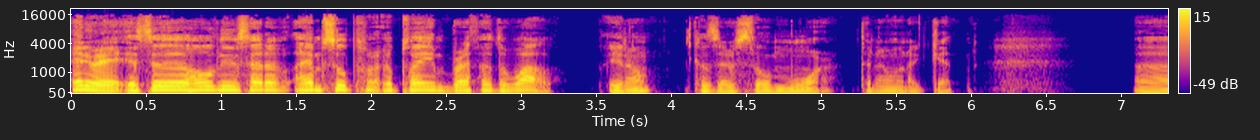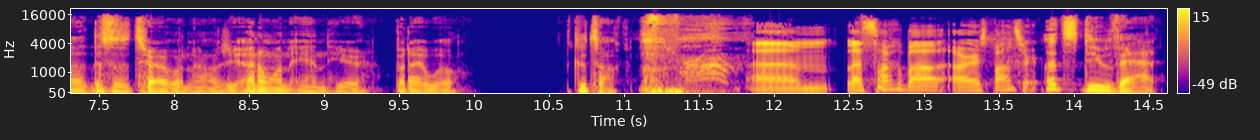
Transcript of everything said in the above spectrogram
Anyway, it's a whole new set of. I'm still pl- playing Breath of the Wild, you know, because there's still more that I want to get. Uh, this is a terrible analogy. I don't want to end here, but I will. Good talk. um let's talk about our sponsor Let's do that.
